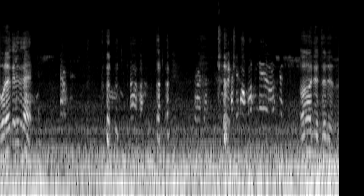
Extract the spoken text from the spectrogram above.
ओळखलीच काय? हो देतो देतो.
